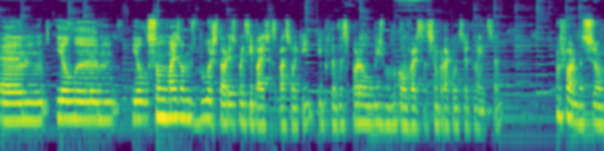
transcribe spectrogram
Um, ele, são mais ou menos duas histórias principais que se passam aqui e, portanto, esse paralelismo de conversas sempre a acontecer também é interessante performances são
